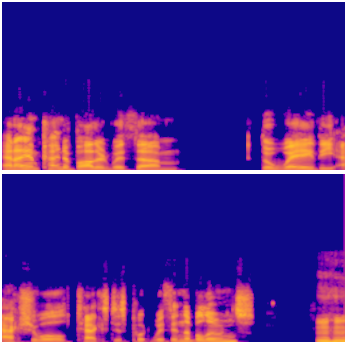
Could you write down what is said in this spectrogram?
And I am kind of bothered with um, the way the actual text is put within the balloons Mm-hmm.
